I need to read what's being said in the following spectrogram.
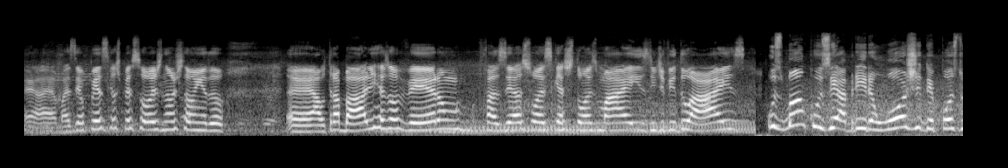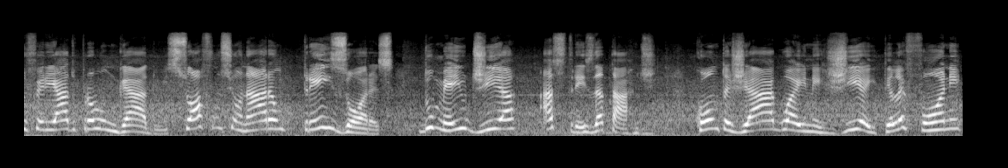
É? É, mas eu penso que as pessoas não estão indo é, ao trabalho e resolveram fazer as suas questões mais individuais. Os bancos reabriram hoje depois do feriado prolongado e só funcionaram três horas, do meio-dia às três da tarde. Contas de água, energia e telefone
